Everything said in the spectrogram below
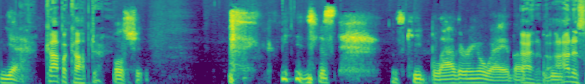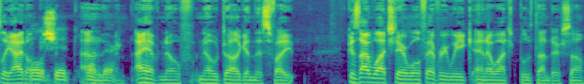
Yeah, Copacopter. bullshit. Just Just keep blathering away about I don't know. Honestly, I don't. bullshit even- I, don't even- I have no no dog in this fight because I watched Airwolf every week and I watched Blue Thunder. So,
